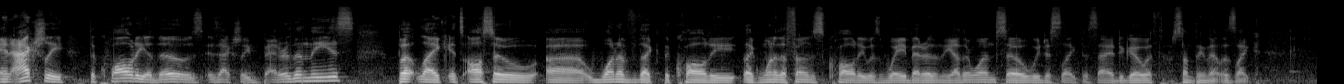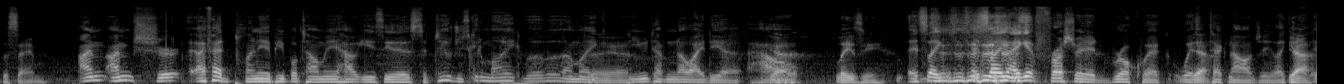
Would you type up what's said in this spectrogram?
And actually, the quality of those is actually better than these, but like it's also uh, one of like the quality, like one of the phones' quality was way better than the other one, so we just like decided to go with something that was like the same. I'm I'm sure I've had plenty of people tell me how easy it is to dude just get a mic. Blah, blah. I'm like Yeah, yeah. you'd have no idea how. yeah, lazy. It's like it's like I get frustrated real quick with Yeah. technology. Like Yeah. if,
